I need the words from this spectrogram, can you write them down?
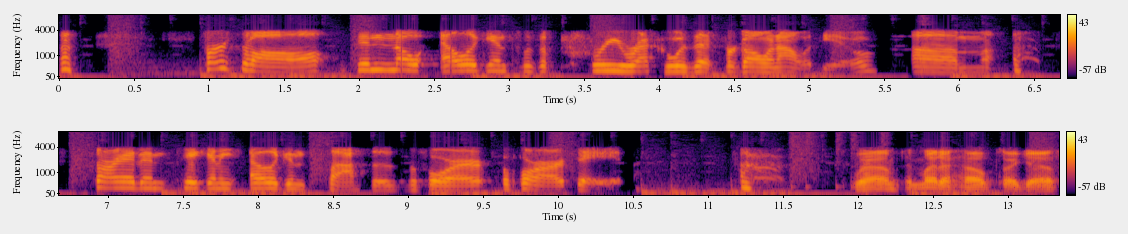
first of all, didn't know elegance was a prerequisite for going out with you. Um, sorry, I didn't take any elegance classes before before our date. Well, it might have helped, I guess.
